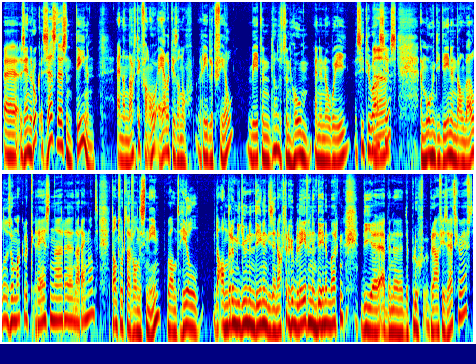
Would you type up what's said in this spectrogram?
eh, zijn er ook 6.000 Denen. En dan dacht ik van, oh, eigenlijk is dat nog redelijk veel. Weten dat het een home- en een away situatie Ja. is. En mogen die Denen dan wel zo makkelijk reizen naar, eh, naar Engeland? Het antwoord daarvan is nee, want heel de andere miljoenen Denen die zijn achtergebleven in Denemarken, die eh, hebben eh, de ploeg braafjes uitgewijfd.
